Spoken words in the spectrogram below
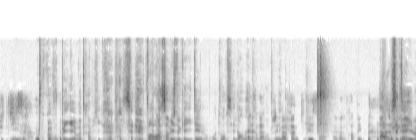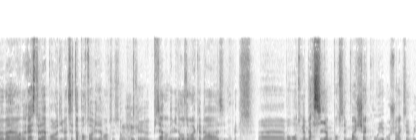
le disent. Pourquoi vous payez à votre avis Pour avoir un service de qualité en retour, c'est normal à un Ah, J'ai ma femme qui descend, elle va me frapper. Ah, c'est terrible. Bah, reste là pour l'audimat. C'est important évidemment que ce soit montré euh, bien en évidence devant la caméra, s'il vous plaît. Euh, bon, bon, en tout cas, merci Am pour ces manches à couilles, mon cher Axel. Oui,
